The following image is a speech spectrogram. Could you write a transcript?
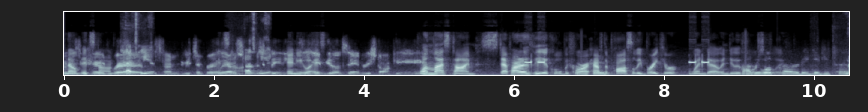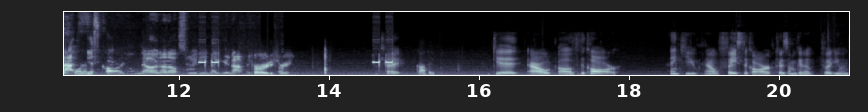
No, it's not. Red. That's weird. It's time to be temporarily It's out of not. Service. weird. Anyways. ambulance and restocking. One last time, step out of the vehicle before I have to possibly break your window and do it Copy. What priority did you Not transport him? this card. No, no, no, sweetie. No, you're not. Priority three. Okay, Copy. get out of the car. Thank you. Now face the car, because I'm gonna put you in.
